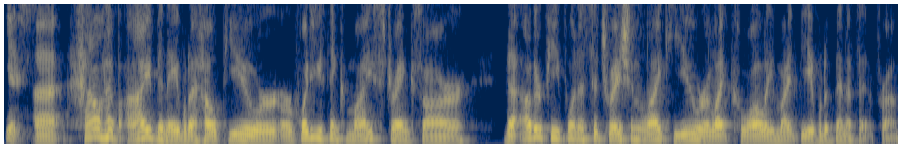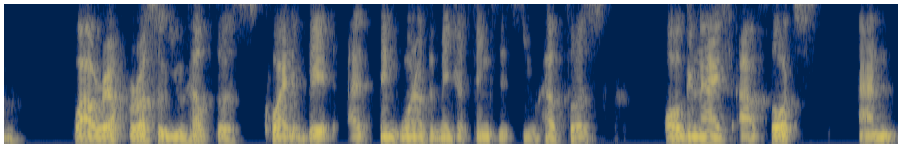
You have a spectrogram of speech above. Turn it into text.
yes. uh, How have I been able to help you, or, or what do you think my strengths are that other people in a situation like you or like Koalie might be able to benefit from? Wow, Ru- Russell, you helped us quite a bit. I think one of the major things is you helped us organize our thoughts and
